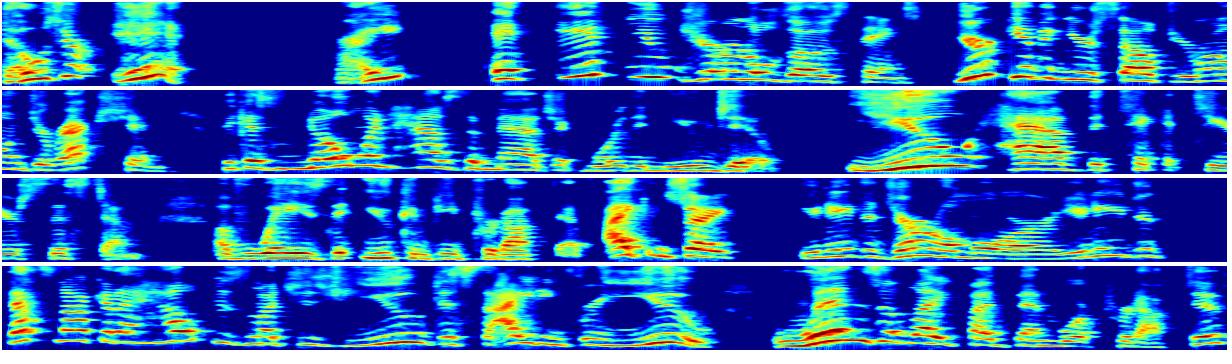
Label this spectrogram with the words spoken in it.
Those are it, right? And if you journal those things, you're giving yourself your own direction because no one has the magic more than you do. You have the ticket to your system of ways that you can be productive. I can say, you need to journal more, you need to, that's not going to help as much as you deciding for you when's a life I've been more productive?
